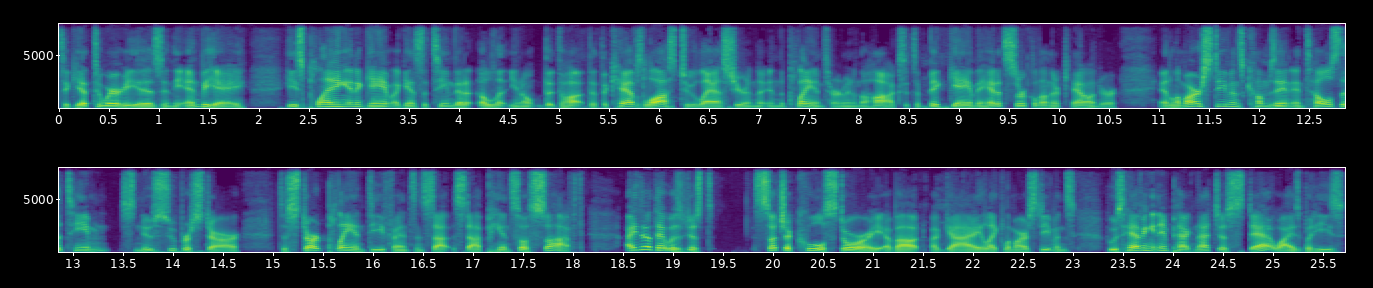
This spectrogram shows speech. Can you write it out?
to get to where he is in the NBA. He's playing in a game against a team that uh, you know that the, that the Cavs lost to last year in the in the play-in tournament in the Hawks. It's a big game. They had it circled on their calendar, and Lamar Stevens comes in and tells the team's new superstar to start playing defense and stop, stop being so soft. I thought that was just such a cool story about a guy like Lamar Stevens who's having an impact not just stat wise, but he's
